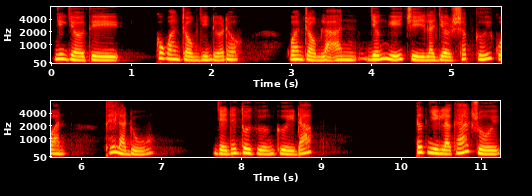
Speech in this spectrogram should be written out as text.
Nhưng giờ thì có quan trọng gì nữa đâu. Quan trọng là anh vẫn nghĩ chị là giờ sắp cưới của anh. Thế là đủ. Vậy nên tôi gượng cười đáp. Tất nhiên là khác rồi.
